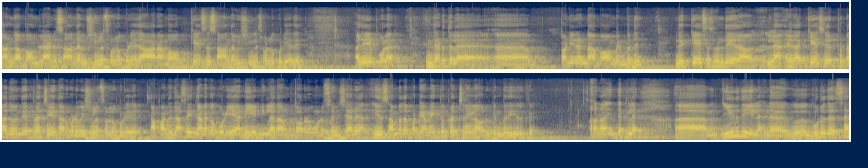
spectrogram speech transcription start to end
நான்காம் பாவம் லேண்டு சார்ந்த விஷயங்களை சொல்லக்கூடியது. ஆறாம் பாவம் கேஸு சார்ந்த விஷயங்களை சொல்லக்கூடியது. அதே போல் இந்த இடத்துல பன்னிரெண்டாம் பாவம் என்பது இந்த கேசஸ் வந்து ஏதாவது ஏதாவது கேஸ் ஏற்பட்டு அது வந்து பிரச்சனை தரக்கூடிய விஷயங்களை சொல்லக்கூடியது. அப்போ அந்த தசை நடக்கக்கூடிய அந்த எண்ணிங்கில் தான் நம்ம தொடர்பு கொண்டு செஞ்சார். இது சம்மந்தப்பட்ட அனைத்து பிரச்சனைகளும் அவருக்கு என்பது இருக்குது ஆனால் இந்த இடத்துல இறுதியில் இந்த கு- குரு தசை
